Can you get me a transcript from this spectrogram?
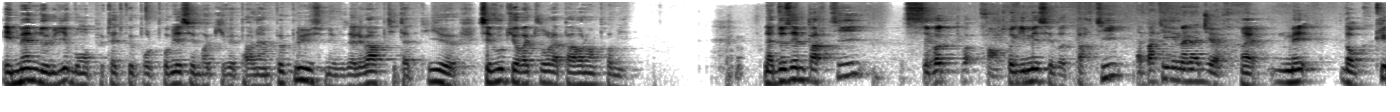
et même de lui dire bon peut-être que pour le premier c'est moi qui vais parler un peu plus, mais vous allez voir petit à petit euh, c'est vous qui aurez toujours la parole en premier. La deuxième partie, c'est votre, enfin entre guillemets c'est votre partie. La partie du manager. Ouais, mais donc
